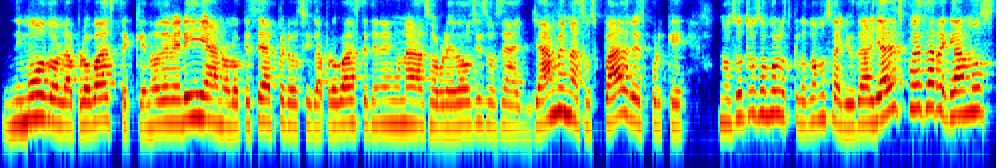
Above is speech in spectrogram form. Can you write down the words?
ni modo la probaste que no deberían o lo que sea, pero si la probaste tienen una sobredosis, o sea, llamen a sus padres porque nosotros somos los que los vamos a ayudar. Ya después arreglamos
